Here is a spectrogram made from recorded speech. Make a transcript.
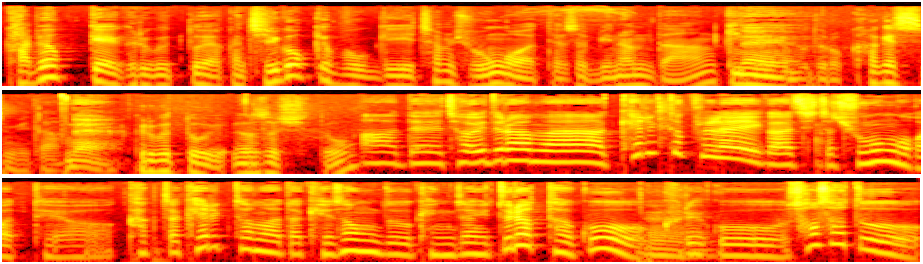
가볍게, 그리고 또 약간 즐겁게 보기 참 좋은 것 같아서 미남당 기대해 네. 보도록 하겠습니다. 네. 그리고 또 연서 씨도. 아, 네. 저희 드라마 캐릭터 플레이가 진짜 좋은 것 같아요. 각자 캐릭터마다 개성도 굉장히 뚜렷하고, 네. 그리고 서사도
